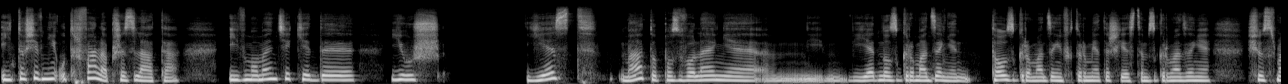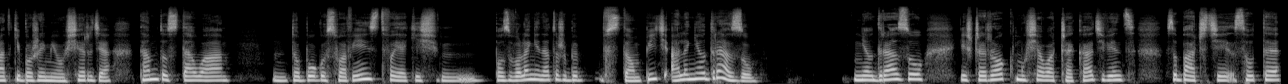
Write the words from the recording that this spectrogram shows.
I to się w niej utrwala przez lata. I w momencie, kiedy już jest, ma to pozwolenie, jedno zgromadzenie, to zgromadzenie, w którym ja też jestem, zgromadzenie sióstr Matki Bożej Miłosierdzia, tam dostała to błogosławieństwo, jakieś pozwolenie na to, żeby wstąpić, ale nie od razu. Nie od razu jeszcze rok musiała czekać, więc zobaczcie, są te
